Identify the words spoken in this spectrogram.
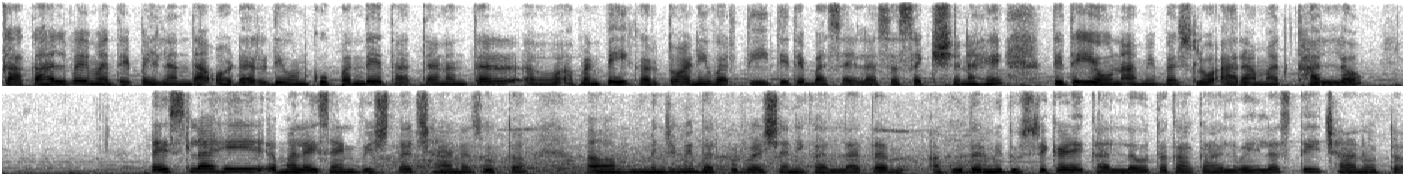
काका हलवाईमध्ये पहिल्यांदा ऑर्डर देऊन कुपन देतात. त्यानंतर आपण पे करतो आणि वरती तिथे बसायला असं सेक्शन आहे. तिथे येऊन आम्ही बसलो आरामात खाल्लं. टेस्टला हे मलाई सँडविच तर छानच होतं. म्हणजे मी भरपूर वर्षांनी खाल्लं. आता अगोदर मी दुसरीकडे खाल्लं होतं काका हलवाईलाच. ते छान होतं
